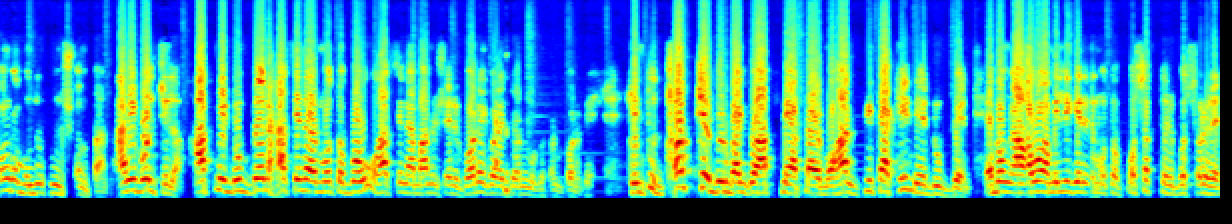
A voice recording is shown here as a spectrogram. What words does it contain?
বঙ্গবন্ধুর কুল সন্তান আমি বলছিলাম, আপনি ডুববেন হাসিনার মতো বহু হাসিনা মানুষের ঘরে ঘরে জন্মগ্রহণ করবে। কিন্তু সবচেয়ে দুর্ভাগ্য, আপনি আপনার মহান পিতাকে নিয়ে ডুববেন এবং আওয়ামী লীগের মতো পঁচাত্তর বছরের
